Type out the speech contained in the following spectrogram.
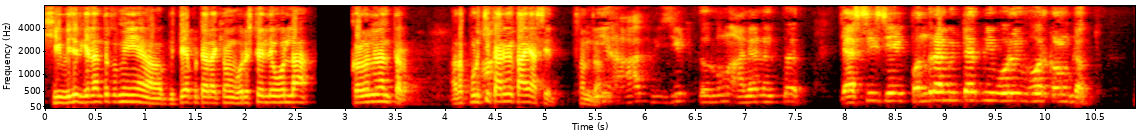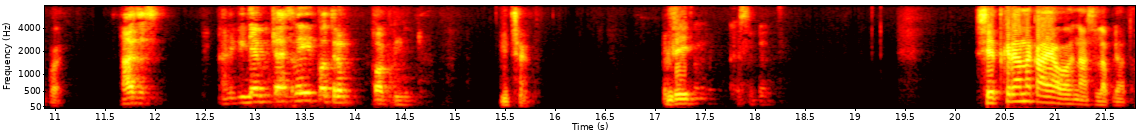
ही विजिट गेल्यानंतर तुम्ही विद्यापीठाला किंवा वरिष्ठ लेवलला कळवल्यानंतर आता पुढची कार्य काय असेल? समजा. मी आज व्हिजिट करून आल्यानंतर जास्तीचे पंधरा मिनिटात मी वर वर कळून टाकतो. बरं. आजच आणि विद्यापीठाचंही पत्र पाठवून देतो. अच्छा. म्हणजे शेतकऱ्यांना काय आव्हान असेल आपल्या आता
